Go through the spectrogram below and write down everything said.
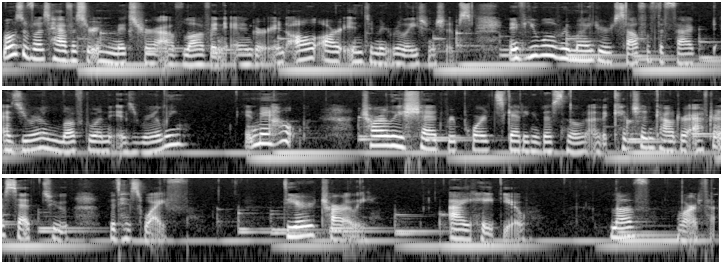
Most of us have a certain mixture of love and anger in all our intimate relationships. And if you will remind yourself of the fact as your loved one is railing, it may help. Charlie Shedd reports getting this note on the kitchen counter after a set to with his wife. Dear Charlie, I hate you. Love, Martha.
